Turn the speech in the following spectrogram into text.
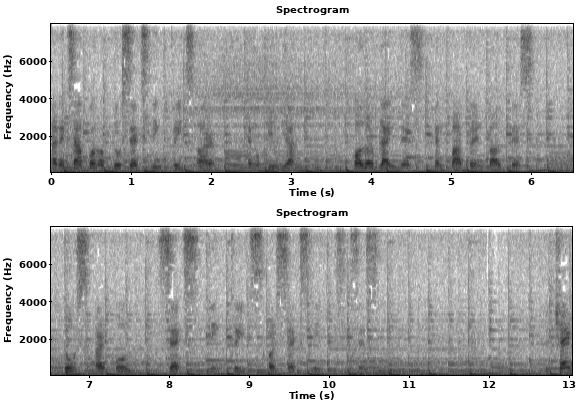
An example of those sex-linked traits are hemophilia, color blindness, and pattern baldness. Those are called sex-linked traits or sex-linked diseases. To check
